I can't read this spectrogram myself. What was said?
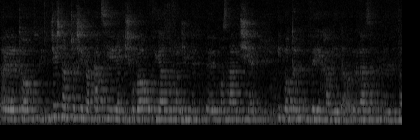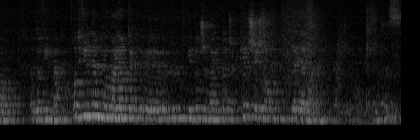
e, to gdzieś tam w czasie wakacji, jakichś urlopów, wyjazdów rodzinnych e, poznali się i potem wyjechali do, razem e, do, do Wilna. Pod Wilnem był majątek, e, nieduży mająteczek pierwszej żony Legerany. Zaraz.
